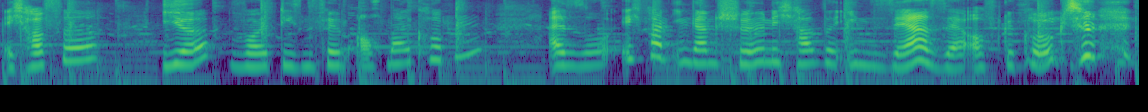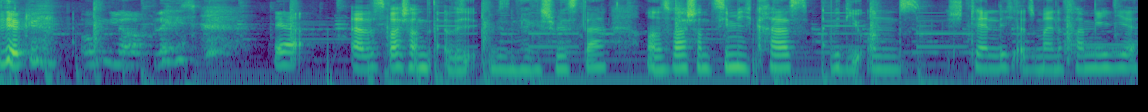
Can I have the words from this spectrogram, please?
ich hoffe, ihr wollt diesen Film auch mal gucken. Also, ich fand ihn ganz schön. Ich habe ihn sehr, sehr oft geguckt. Wirklich unglaublich. Ja. Ja, das war schon, also wir sind ja Geschwister und es war schon ziemlich krass, wie die uns ständig, also meine Familie,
